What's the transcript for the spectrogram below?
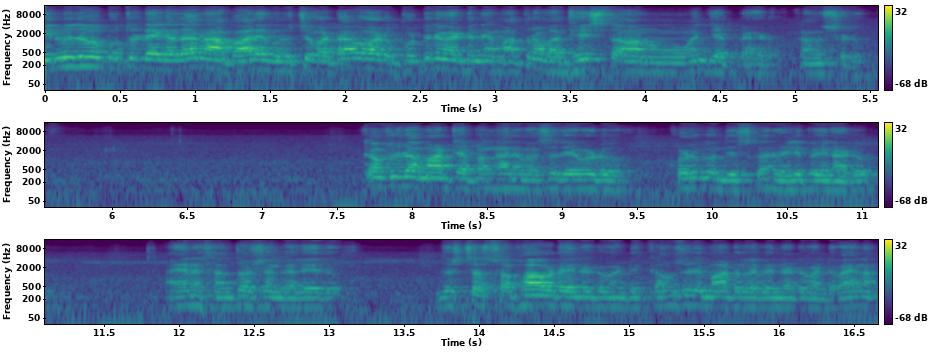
ఎనిమిదవ పుత్రుడే కదా నా భార్య మృత్యువట. వాడు పుట్టిన వెంటనే మాత్రం వధిస్తాను అని చెప్పాడు కంసుడు. కంసుడు ఆ మాట చెప్పంగానే వసుదేవుడు కొడుకుని తీసుకొని వెళ్ళిపోయినాడు. ఆయన సంతోషంగా లేదు. దుష్ట స్వభావుడైనటువంటి కంసుడి మాటలు విన్నటువంటి ఆయన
